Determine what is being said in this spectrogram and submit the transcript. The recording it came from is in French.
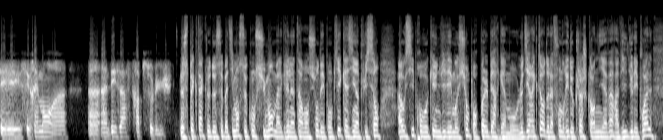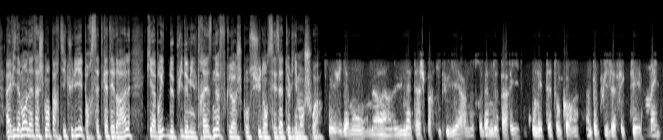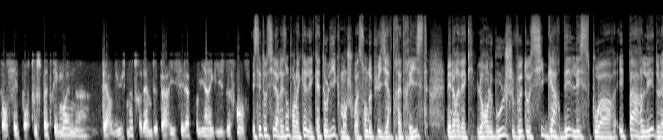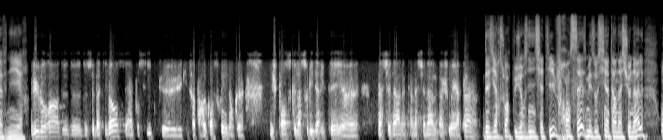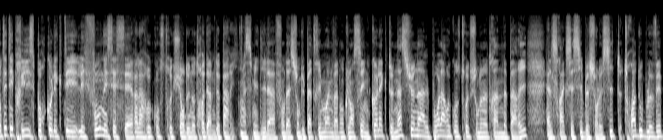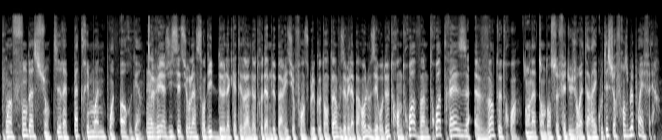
c'est vraiment un, un, un, désastre absolu. Le spectacle de ce bâtiment se consumant malgré l'intervention des pompiers quasi impuissants a aussi provoqué une vive émotion pour Paul Bergamo. Le directeur de la fonderie de cloche cornillava à Villedieu-les-Poils a évidemment un attachement particulier pour cette cathédrale qui abrite depuis 2013 neuf cloches conçues dans ses ateliers manchois. Évidemment, on a une attache particulière à Notre-Dame de Paris, donc on est peut-être encore un peu plus affecté. On a une pensée pour tout ce patrimoine perdu. Notre-Dame de Paris, c'est la première église de France. Et c'est aussi la raison pour laquelle les catholiques manchois sont depuis hier très tristes. Mais leur évêque, Laurent Leboulch, veut aussi garder l'espoir et parler de l'avenir. Vu l'aura de, de, de, ce bâtiment, c'est impossible qu'il ne soit pas reconstruit. Donc euh, je pense que la solidarité... Euh, national, international va jouer à plein. Dès hier soir, plusieurs initiatives françaises mais aussi internationales ont été prises pour collecter les fonds nécessaires à la reconstruction de Notre-Dame de Paris. Ce midi, la Fondation du patrimoine va donc lancer une collecte nationale pour la reconstruction de Notre-Dame de Paris. Elle sera accessible sur le site www.fondation-patrimoine.org. Réagissez sur l'incendie de la cathédrale Notre-Dame de Paris sur France Bleu Cotentin. Vous avez la parole au 02 33 23 13 23. En attendant, ce fait du jour est à réécouter sur FranceBleu.fr.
